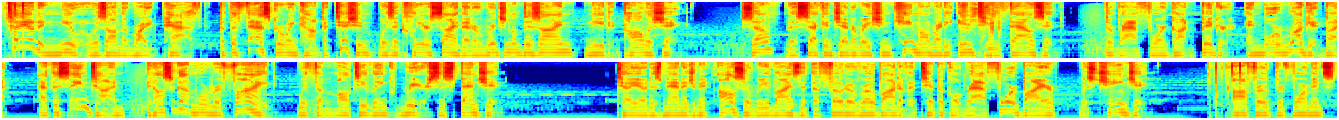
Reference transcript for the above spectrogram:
Toyota knew it was on the right path, but the fast-growing competition was a clear sign that original design needed polishing. So, the second generation came already in 2000. The RAV4 got bigger and more rugged, but at the same time, it also got more refined with the multi-link rear suspension. Toyota's management also realized that the photo robot of a typical RAV4 buyer was changing. Off-road performance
